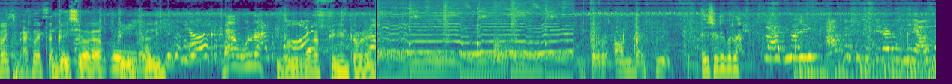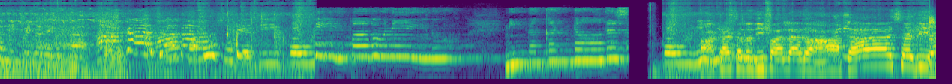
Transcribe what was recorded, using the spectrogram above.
ಬಾಯ್ಸ್ ಗೈಸ್ ಇವಾಗ ಅಪ್ಪಿ ಅಲ್ಲಿ ದೂರದಲ್ಲಿ ಅಪ್ಪಿ ನಿಂತವಳೆ. ಈ ದ ಬರ್ಲಾ? ಈ ನಿನ್ನ ಕಂಡಾಗ ಆಕಾಶದ ದೀಪ ಅಲ್ಲ ಅದು ಆಕಾಶ ದೀಪ.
